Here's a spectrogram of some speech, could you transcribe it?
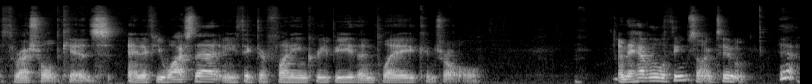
Threshold Kids. And if you watch that and you think they're funny and creepy, then play Control. And they have a little theme song too. Yeah.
